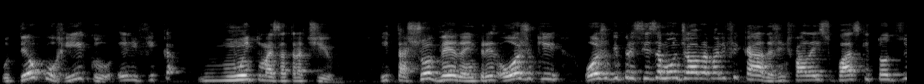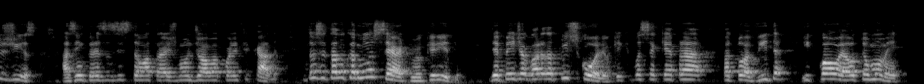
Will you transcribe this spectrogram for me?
O teu currículo, ele fica muito mais atrativo. E tá chovendo a empresa. Hoje o que hoje o que precisa é mão de obra qualificada. A gente fala isso quase que todos os dias. As empresas estão atrás de mão de obra qualificada. Então você está no caminho certo, meu querido. Depende agora da tua escolha, o que, que você quer para a tua vida e qual é o teu momento.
